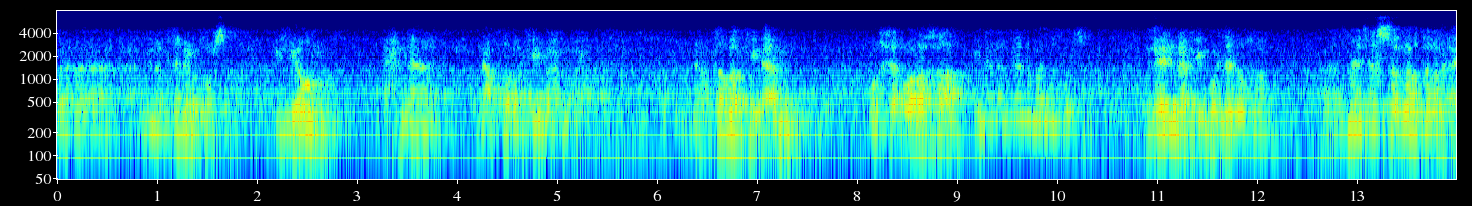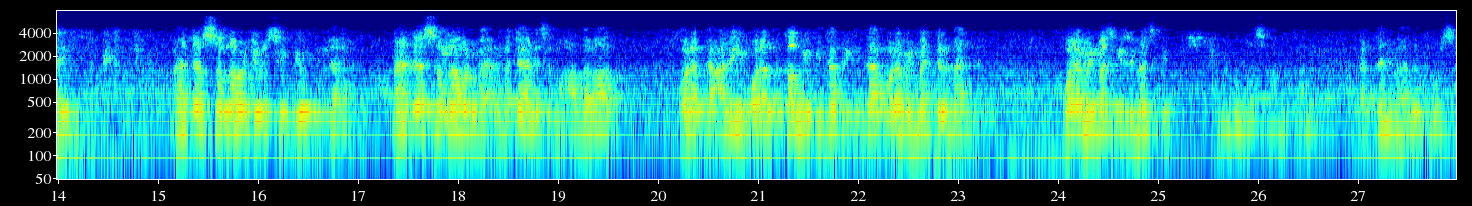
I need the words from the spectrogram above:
فمن القيمة الفرصة. اليوم إحنا نعتبر في بحلوح نعتبر في آمن. ورخاء. إننا كان ما نفرس غيرنا في بلدان أخرى. ما يتأثر له طبعا العلم ما يتأثر له الجلوس في بيوت الله ما يتأثر له المجالس المحاضرات ولا التعليم ولا انتقال من كتاب لكتاب ولا من مادة المال ولا من مسجد لمسجد. يقول الله سبحانه وتعالى؟ اغتنم هذه الفرصة.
